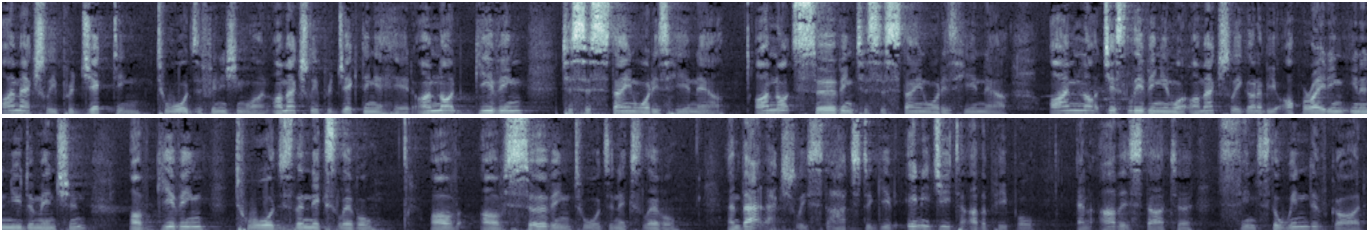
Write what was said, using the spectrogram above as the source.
I'm actually projecting towards the finishing line. I'm actually projecting ahead. I'm not giving to sustain what is here now. I'm not serving to sustain what is here now. I'm not just living in what I'm actually going to be operating in a new dimension of giving towards the next level, of, of serving towards the next level. And that actually starts to give energy to other people, and others start to sense the wind of God,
